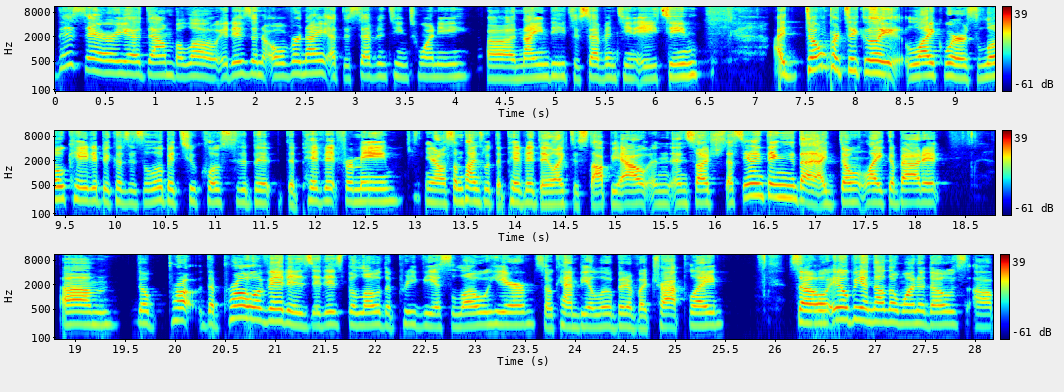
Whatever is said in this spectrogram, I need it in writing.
this area down below, it is an overnight at the 1720, uh, 90 to 1718. I don't particularly like where it's located because it's a little bit too close to the, the pivot for me. You know, sometimes with the pivot, they like to stop you out and, and such. That's the only thing that I don't like about it. Um, the pro the pro of it is it is below the previous low here, so it can be a little bit of a trap play. So it'll be another one of those. Uh,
